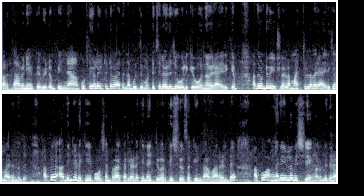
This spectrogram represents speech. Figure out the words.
ഭർത്താവിനെയൊക്കെ വിടും. പിന്നെ കുട്ടികളെ ഇട്ടിട്ട് വരുന്ന ബുദ്ധിമുട്ട് ചിലവർ ജോലിക്ക് പോകുന്നവരായിരിക്കും. അതുകൊണ്ട് വീട്ടിലുള്ള മറ്റുള്ളവരായിരിക്കും വരുന്നത്. അപ്പോൾ അതിന്റെ ഇടയ്ക്ക് ഈ പോഷൻ ട്രാക്കറിൽ ഇടയ്ക്ക് നെറ്റ്വർക്ക് ഇഷ്യൂസൊക്കെ ഉണ്ടാവാറുണ്ട്. അപ്പോൾ അങ്ങനെയുള്ള വിഷയങ്ങളും ഇതിനെ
